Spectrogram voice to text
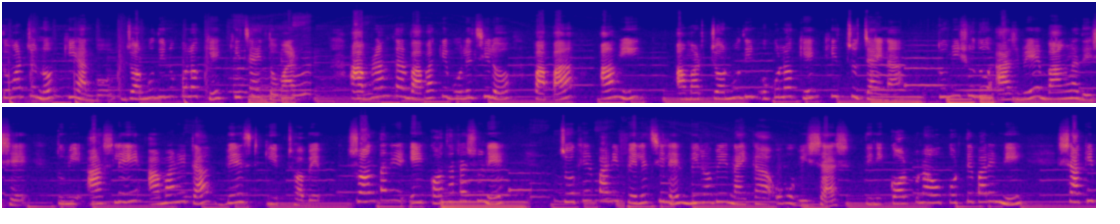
তোমার জন্য কি আনব? জন্মদিন উপলক্ষে কি চাই তোমার? আব্রাম তার বাবাকে বলেছিল, পাপা, আমি আমার জন্মদিন উপলক্ষে কিচ্ছু চাই না। তুমি শুধু আসবে বাংলাদেশে। তুমি আসলেই আমার এটা বেস্ট গিফট হবে। সন্তানের এই কথাটা শুনে চোখের পানি ফেলেছিলেন নীরবে নায়িকা অপবিশ্বাস তিনি কল্পনাও করতে পারেননি শাকিব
